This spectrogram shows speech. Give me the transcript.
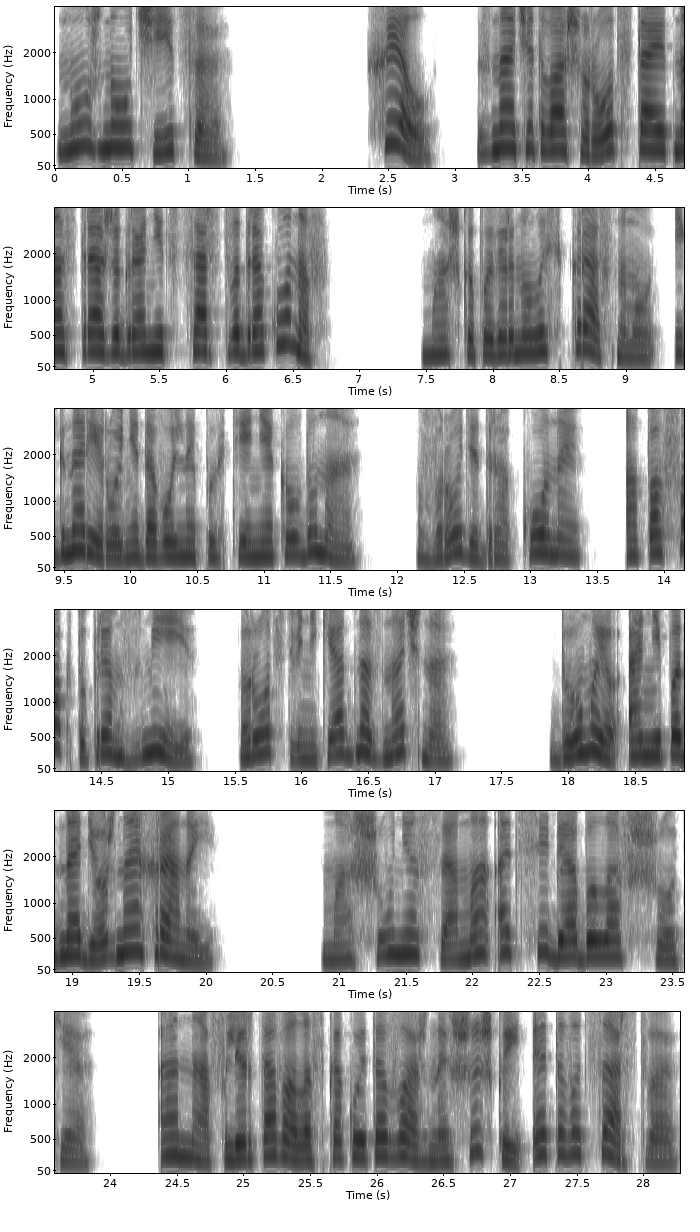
нужно учиться. Хел, значит, ваш род стоит на страже границ царства драконов? Машка повернулась к красному, игнорируя недовольное пыхтение колдуна. Вроде драконы, а по факту прям змеи. Родственники однозначно. Думаю, они под надежной охраной. Машуня сама от себя была в шоке. Она флиртовала с какой-то важной шишкой этого царства.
